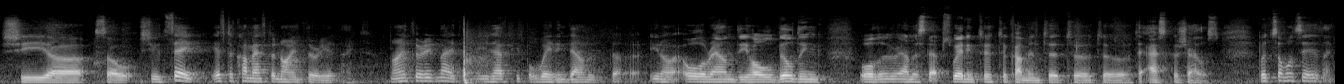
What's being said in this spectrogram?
she uh, so she would say you have to come after nine thirty at night. Nine thirty at night, and you'd have people waiting down, the, you know, all around the whole building, all around the steps, waiting to, to come in to, to, to, to ask the shilos. But someone say like,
